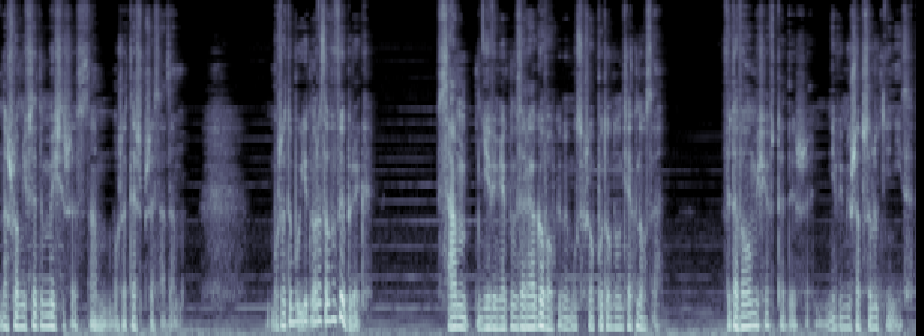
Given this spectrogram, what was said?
Naszła mnie wtedy myśl, że sam może też przesadzam. Może to był jednorazowy wybryk. Sam nie wiem, jakbym zareagował, gdybym usłyszał podobną diagnozę. Wydawało mi się wtedy, że nie wiem już absolutnie nic.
